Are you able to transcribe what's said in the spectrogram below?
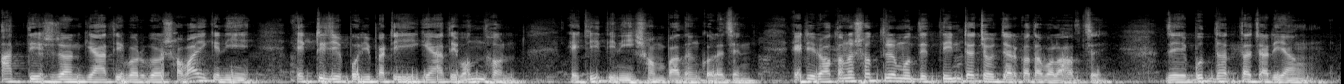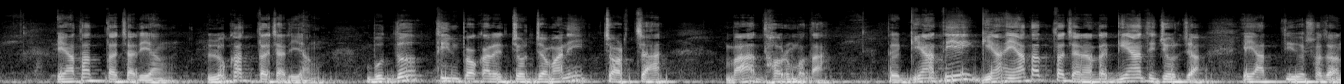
আত্মীয় স্বজন, জ্ঞাতিবর্গ সবাইকে নিয়ে একটি যে পরিপাটি জ্ঞাতি বন্ধন, এটি তিনি সম্পাদন করেছেন। এটি রতনসূত্রের মধ্যে তিনটা চর্যার কথা বলা হচ্ছে। যে বুদ্ধাত্মাচারিয়াং ইয়াথাত্মাচারিয়াং লোকাত্মাচারিয়াং বুদ্ধ, তিন প্রকারের চর্যা মানে চর্চা বা ধর্মতা। তো জ্ঞাতি, জ্ঞা ইয়াতাত্মাচার অর্থাৎ জ্ঞাতি চর্যা, এই আত্মীয় স্বজন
